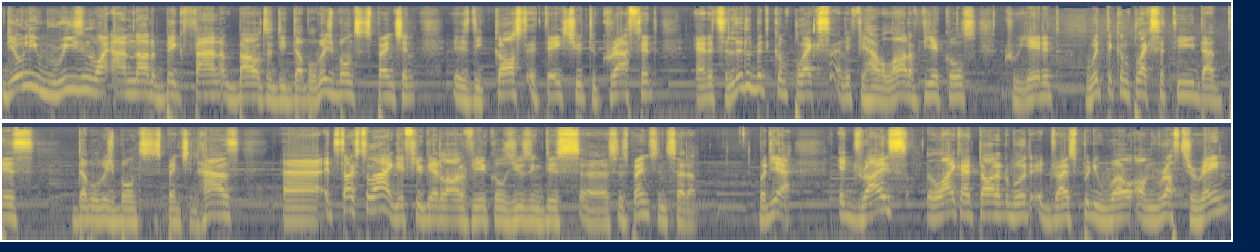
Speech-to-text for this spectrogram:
the only reason why I'm not a big fan about the double wishbone suspension is the cost it takes you to craft it and it's a little bit complex and if you have a lot of vehicles created with the complexity that this double wishbone suspension has uh, it starts to lag if you get a lot of vehicles using this uh, suspension setup. But yeah, it drives like I thought it would. It drives pretty well on rough terrain.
